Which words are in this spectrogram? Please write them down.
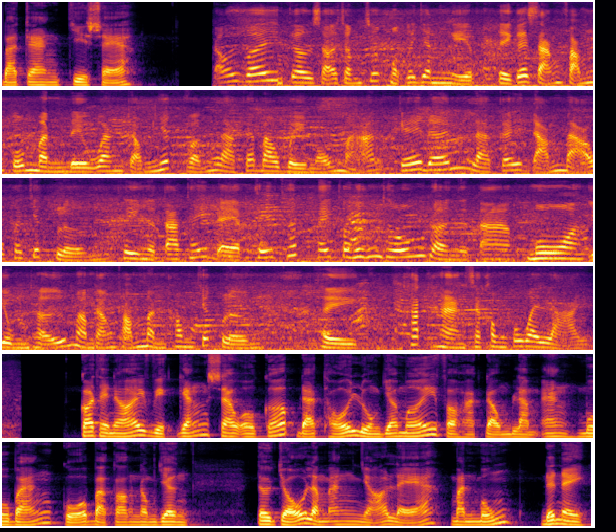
bà Trang chia sẻ. Đối với cơ sở sản xuất một cái doanh nghiệp thì cái sản phẩm của mình điều quan trọng nhất vẫn là cái bao bì mẫu mã, kế đến là cái đảm bảo cái chất lượng. Khi người ta thấy đẹp, thấy thích, thấy có hứng thú rồi người ta mua dùng thử mà sản phẩm mình không chất lượng thì khách hàng sẽ không có quay lại. Có thể nói việc gắn sao ô cốp đã thổi luồng gió mới vào hoạt động làm ăn, mua bán của bà con nông dân. Từ chỗ làm ăn nhỏ lẻ, manh mún đến nay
